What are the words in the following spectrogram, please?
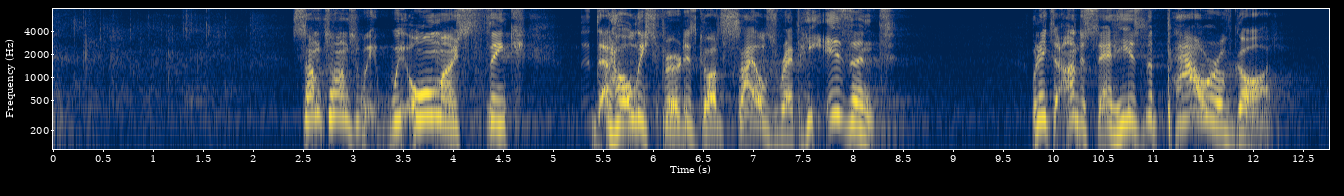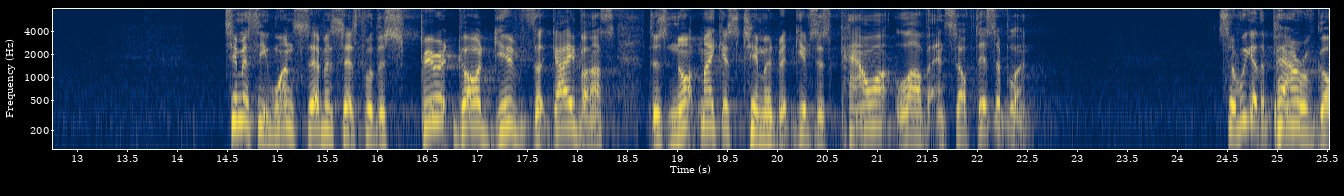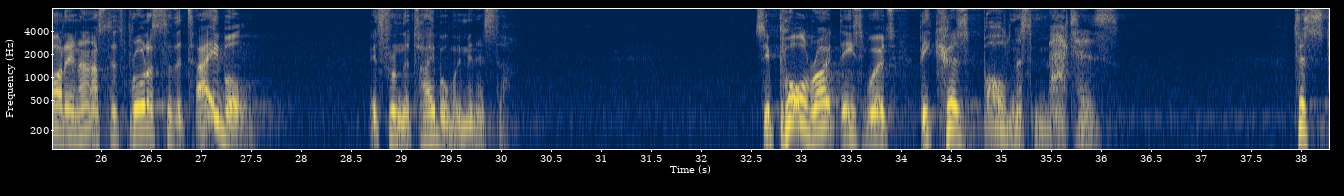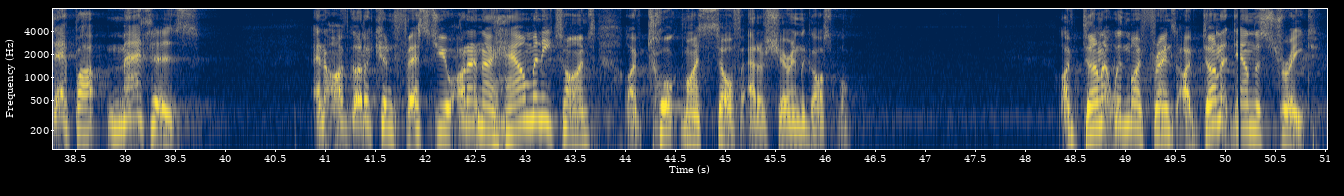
Sometimes we, we almost think that Holy Spirit is God's sales rep. He isn't. We need to understand He is the power of God. Timothy 1 7 says, For the Spirit God gives, that gave us does not make us timid, but gives us power, love, and self discipline. So we got the power of God in us that's brought us to the table. It's from the table we minister. See, Paul wrote these words because boldness matters. To step up matters. And I've got to confess to you, I don't know how many times I've talked myself out of sharing the gospel. I've done it with my friends, I've done it down the street.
